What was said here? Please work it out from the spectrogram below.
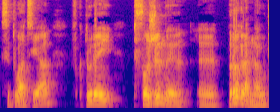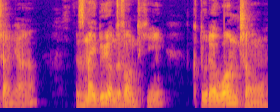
sytuacja, w której tworzymy e, program nauczania, znajdując wątki, które łączą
